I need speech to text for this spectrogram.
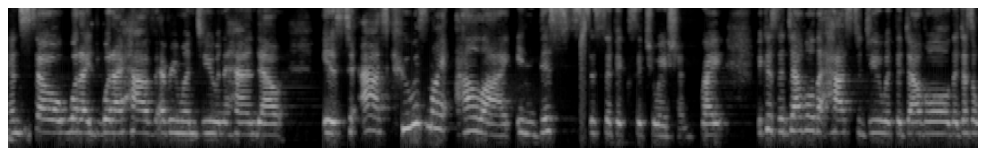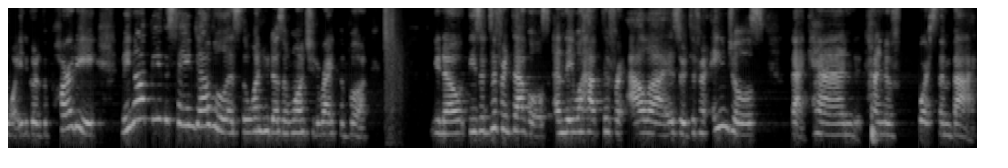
And so what i what i have everyone do in the handout is to ask who is my ally in this specific situation right? Because the devil that has to do with the devil that doesn't want you to go to the party may not be the same devil as the one who doesn't want you to write the book. You know these are different devils and they will have different allies or different angels that can kind of force them back.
